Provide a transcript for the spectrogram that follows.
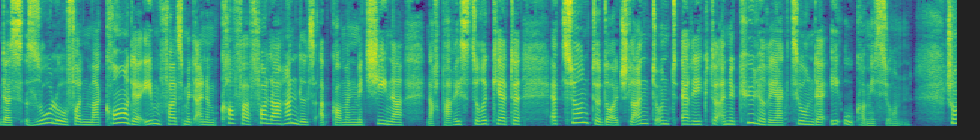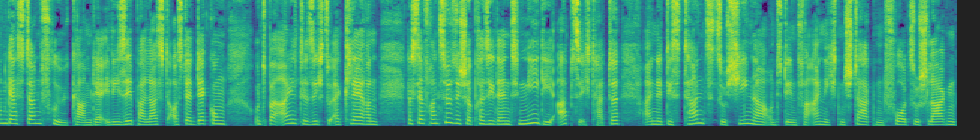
Das Solo von Macron, der ebenfalls mit einem Koffer voller Handelsabkommen mit China nach Paris zurückkehrte, erzürnte Deutschland und erregte eine kühle Reaktion der EU-Kommission. Schon gestern früh kam der Élysée-Palast aus der Deckung und beeilte sich zu erklären, dass der französische Präsident nie die Absicht hatte, eine Distanz zu China und den Vereinigten Staaten vorzuschlagen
